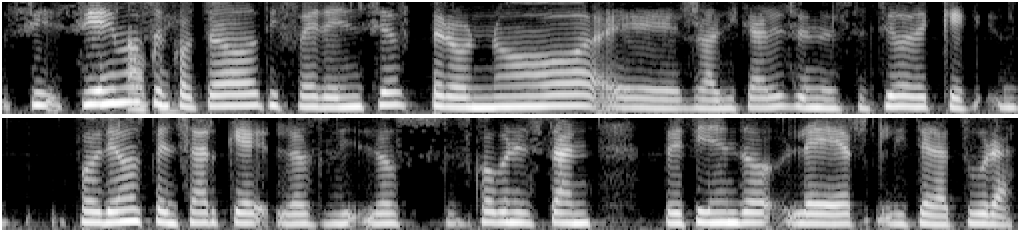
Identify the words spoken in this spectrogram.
Sí, sí hemos encontrado diferencias, pero no eh, radicales en el sentido de que podríamos pensar que los, los jóvenes están prefiriendo leer literatura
